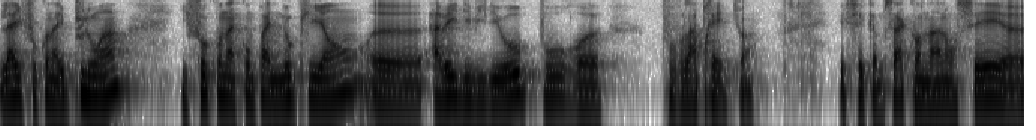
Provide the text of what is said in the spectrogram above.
là il faut qu'on aille plus loin. Il faut qu'on accompagne nos clients avec des vidéos pour pour l'après, tu vois. Et c'est comme ça qu'on a lancé euh,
